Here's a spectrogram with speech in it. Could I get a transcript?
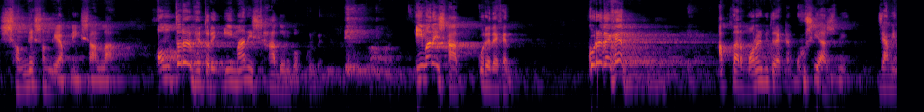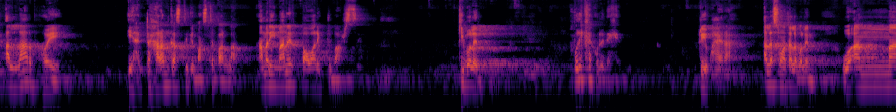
সঙ্গে সঙ্গে আপনি ইনশাআল্লাহ অন্তরের ভেতরে ইমানই স্বাদ অনুভব করবেন। ইমানই স্বাদ করে দেখেন। করে দেখেন, আপনার মনের ভিতরে একটা খুশি আসবে যে আমি আল্লাহর ভয়ে এই একটা হারাম কাছ থেকে বাঁচতে পারলাম। আমার ইমানের পাওয়ার একটু বাড়ছে। কি বলেন? পরীক্ষা করে দেখেন। প্রিয় ভাইরা আল্লাহ সুমাতাল্লাহ বলেন আম্মা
